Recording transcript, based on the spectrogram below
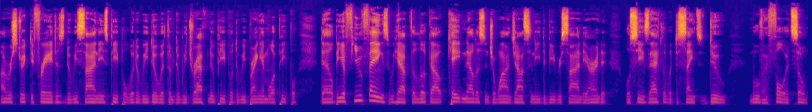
unrestricted free agents. Do we sign these people? What do we do with them? Do we draft new people? Do we bring in more people? There'll be a few things we have to look out. Kaden Elliss and Juwan Johnson need to be resigned. They earned it. We'll see exactly what the Saints do moving forward. So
